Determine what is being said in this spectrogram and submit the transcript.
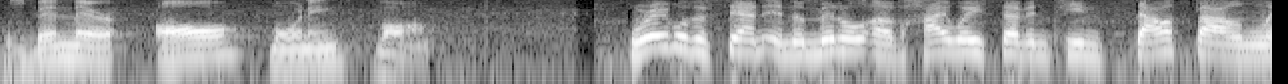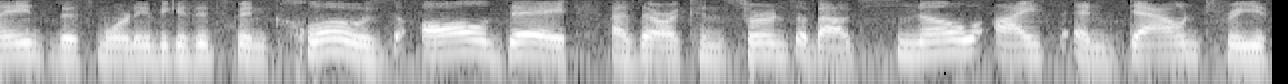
has been there all morning long. We're able to stand in the middle of Highway 17 southbound lanes this morning because it's been closed all day as there are concerns about snow, ice, and down trees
